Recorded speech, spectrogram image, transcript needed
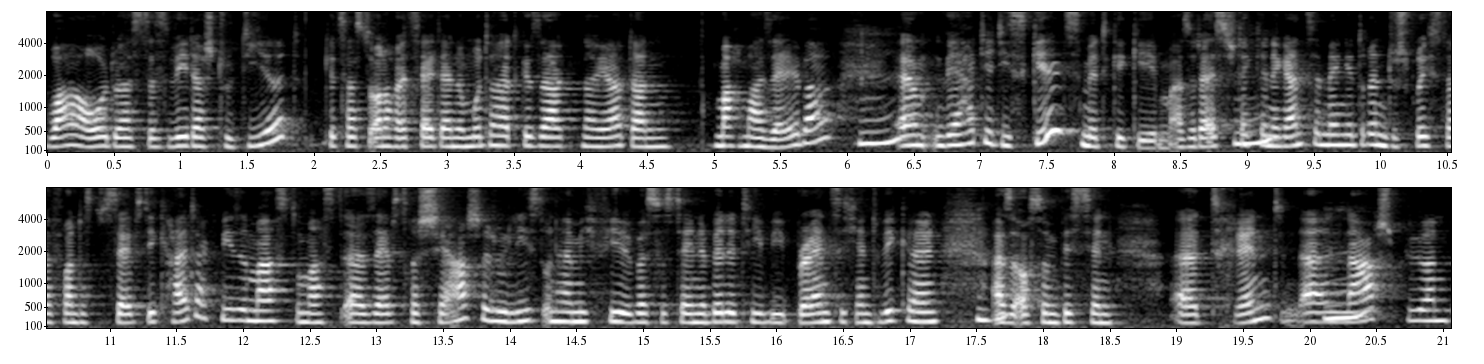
wow, du hast das weder studiert. Jetzt hast du auch noch erzählt, deine Mutter hat gesagt, naja, dann mach mal selber. Mhm. Ähm, wer hat dir die Skills mitgegeben? Also da ist, steckt mhm. ja eine ganze Menge drin. Du sprichst davon, dass du selbst die Kaltakquise machst, du machst äh, selbst Recherche, du liest unheimlich viel über Sustainability, wie Brands sich entwickeln, mhm. also auch so ein bisschen äh, Trend äh, mhm. nachspüren.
